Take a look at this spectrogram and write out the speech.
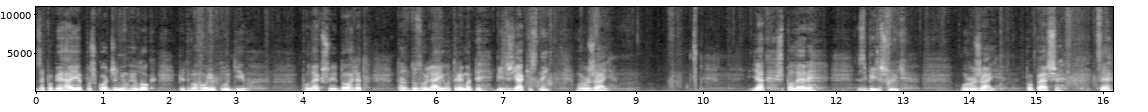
запобігає пошкодженню гілок під вагою плодів, полегшує догляд та дозволяє отримати більш якісний врожай. Як шпалери збільшують урожай? По-перше, це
